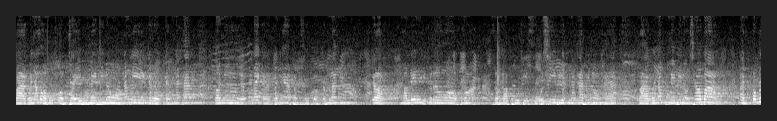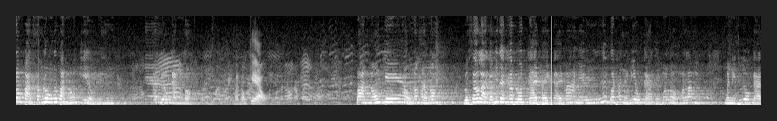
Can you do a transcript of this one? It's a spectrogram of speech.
ฝากไว้น้ำออมอกออมใจพ่อแม่พี่น้องน้ำเนกันแล้วกันนะคะ ตอนนี้รายการปัญญาปันสุขก็กำลังกลับมาเล่นอีกรอบเนาะสำหรับผู้ที่เสียชีวิตนะคะ พี่น้องคะฝากไว้น้ำพ่อแม่พี่น้องชาวบ้าน อันตกลงบ้านสำโรงหรือบ้านน้องเกี่ยวนี่อันเดียวกันบอกมันน้องแก้วบ้านน้องแก้วเนาะค่ะเนาะลูกสาวหลานก็มิจะขับรถไกลไปไกลมาแม่เอ้ยบ่ทันได้มีโอกาสได้มาลองมาล่ำ มื้อนี้ถือโอกาส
